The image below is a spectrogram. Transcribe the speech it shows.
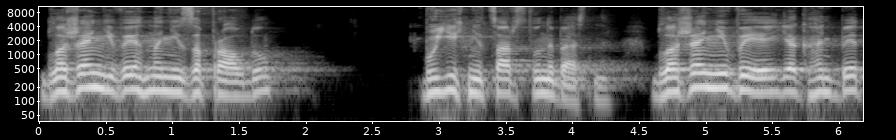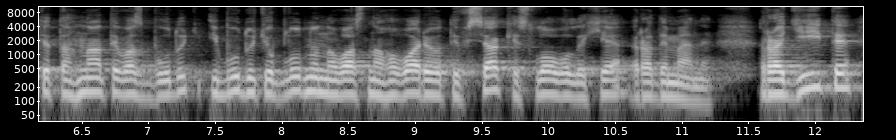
Блаженні вигнані за правду, бо їхнє царство небесне. Блаженні ви, як ганьбити та гнати вас будуть, і будуть облудно на вас наговарювати всяке слово лихе ради мене. Радійте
